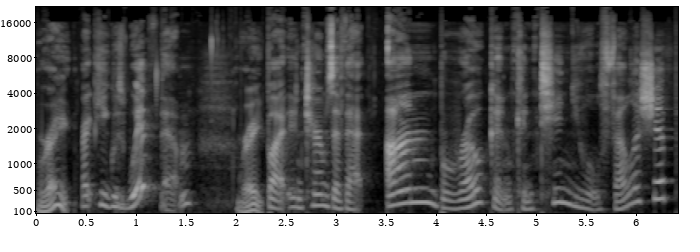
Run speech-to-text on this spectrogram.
right, right? He was with them. Right. But in terms of that unbroken, continual fellowship,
